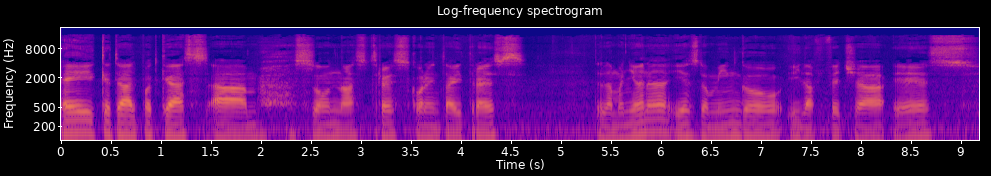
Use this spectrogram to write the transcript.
Hey, ¿qué tal podcast? Son las 3.43 de la mañana y es domingo y la fecha es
